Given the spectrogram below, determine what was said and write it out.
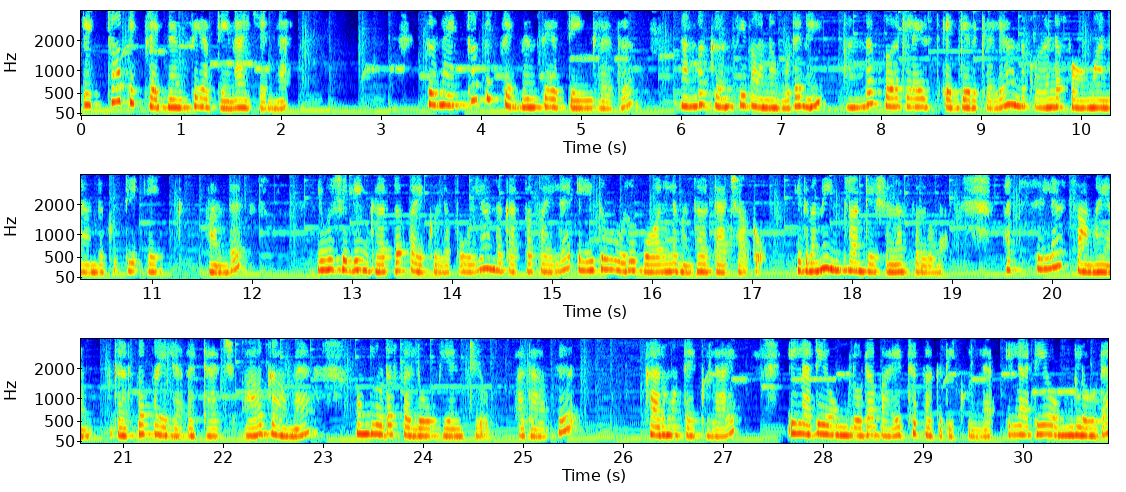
Ectopic pregnancy அப்படின்னா என்ன? So இந்த எக்டாபிக் ப்ரெக்னென்சி அப்படிங்கிறது நம்ம கன்சீவ் ஆன உடனே அந்த ஃபர்டிலைஸ்ட் எக் இருக்கு இல்லையா? அந்த குழந்தை ஃபார்ம் ஆன அந்த குட்டி எக் வந்து யூஸ்வலி கர்ப்பப்பைக்குள்ளே போய் அந்த கர்ப்பப்பையில் ஏதோ ஒரு வாலில் வந்து அட்டாச் ஆகும். இது வந்து இம்ப்ளான்டேஷன்னு சொல்லுவோம். பட் சில சமயம் கர்ப்பப்பையில் அட்டாச் ஆகாமல் உங்களோட ஃபெலோபியன் டியூப் அதாவது கருமுட்டை குழாய் இல்லாட்டி உங்களோட வயிற்று பகுதிக்குள்ள இல்லாட்டி உங்களோட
